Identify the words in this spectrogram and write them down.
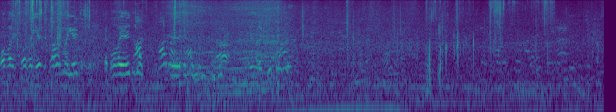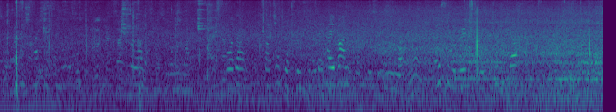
braucht er, braucht er, Geld, braucht er immer Geld. Er braucht ja Geld immer. Äh, um, um,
